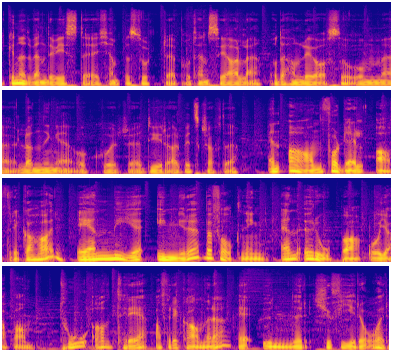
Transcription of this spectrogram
Ikke nødvendigvis det er kjempestort potensial, og det handler jo også om lønninger og hvor dyr arbeidskraft er. En annen fordel Afrika har, er en mye yngre befolkning enn Europa og Japan. To av tre afrikanere er under 24 år.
